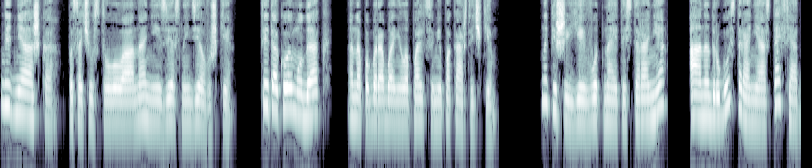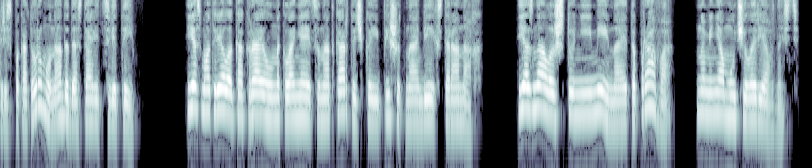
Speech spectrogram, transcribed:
«Бедняжка», — посочувствовала она неизвестной девушке. «Ты такой мудак», — она побарабанила пальцами по карточке. «Напиши ей вот на этой стороне, а на другой стороне оставь адрес, по которому надо доставить цветы». Я смотрела, как Райл наклоняется над карточкой и пишет на обеих сторонах. Я знала, что не имею на это права, но меня мучила ревность.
